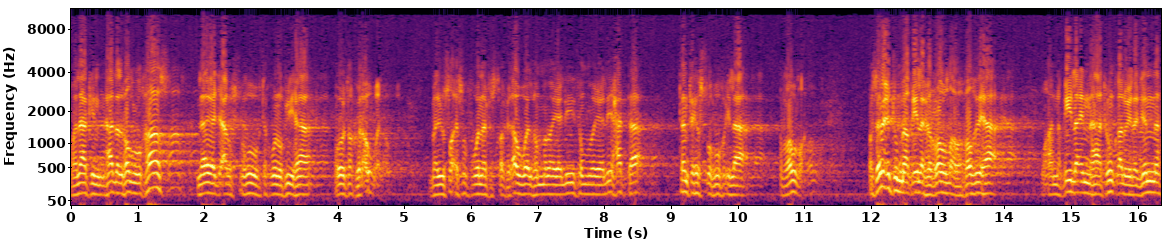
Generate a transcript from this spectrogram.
ولكن هذا الفضل الخاص لا يجعل الصفوف تكون فيها ويترك الأول. بل يصفون في الصف الأول ثم ما يليه ثم ما يليه حتى تنتهي الصفوف إلى الروضة. وسمعتم ما قيل في الروضة وفضلها وأن قيل إنها تنقل إلى الجنة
